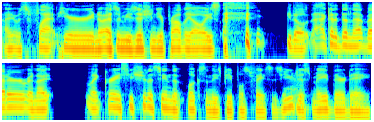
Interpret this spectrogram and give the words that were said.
I was flat here. You know, as a musician, you're probably always, you know, I could have done that better. And I, I'm like, Grace, you should have seen the looks in these people's faces. You Yeah. just made their day.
